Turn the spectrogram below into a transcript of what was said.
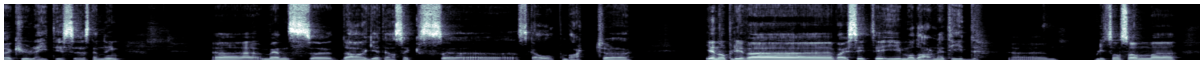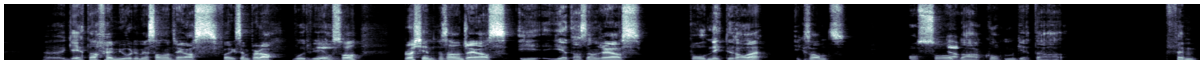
eh, kul 80s-stemning. Uh, mens eh, da GTA 6 uh, skal åpenbart eh, gjenopplive Vice City i moderne tid. Eh, litt sånn som eh, GTA 5 gjorde med San Andreas, for eksempel, da, hvor vi Mm. også ble kjent med San Andreas i GTA San Andreas på 90-tallet, ikke sant? Og så Ja. da kom GTA 5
